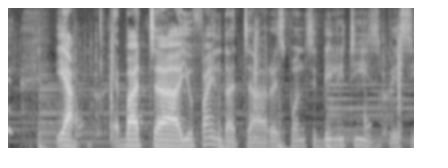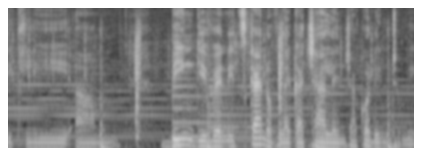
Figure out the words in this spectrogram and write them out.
yeah, but uh, you find that uh, responsibility is basically um, being given. It's kind of like a challenge, according to me.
